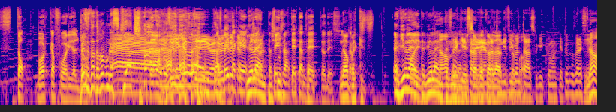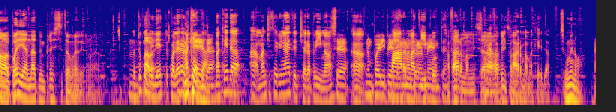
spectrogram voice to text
Stop, Borca fuori dal Questa è gioco. stata proprio una Eh, schiacciata devo così cattiva, violenta. Aspetta che che- Violenta, c'è scusate. testa a testa adesso. No, Tra- perché... È violenta, Poi- è violenta. no, è Sai violenta. che sarei andato in ricordato difficoltà dopo. su Chicco Macchia? Tu cosa stato No, dopo? poi è andato in prestito. Ma... Ma tu cosa Vabbè. hai detto? Qual era Macheda. il Macheda. Ah, Manchester United c'era prima? Sì, Ah. non puoi ripetere Parma tipo. Ha Parma, fatto, mi secondo me ha sa- fatto il. Parma Macheda. Secondo me no. Eh,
